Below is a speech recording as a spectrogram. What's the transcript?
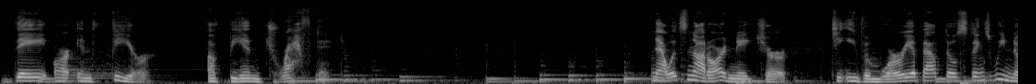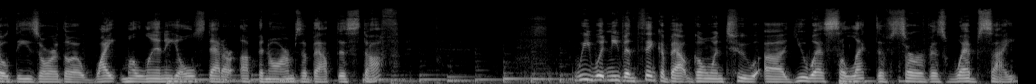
they are in fear of being drafted. Now, it's not our nature to even worry about those things. We know these are the white millennials that are up in arms about this stuff. We wouldn't even think about going to a U.S. Selective Service website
